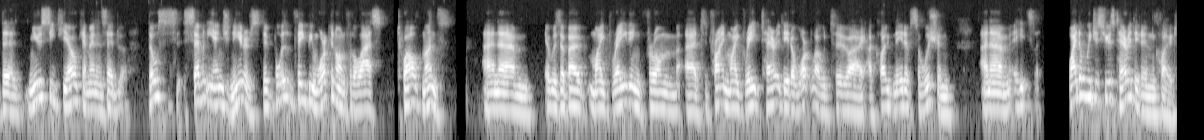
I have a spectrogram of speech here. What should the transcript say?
the new CTO came in and said, those 70 engineers, they've, they've been working on for the last 12 months. And um, it was about migrating from, uh, to try and migrate Teradata workload to a, a cloud native solution. And um, why don't we just use Teradata in the cloud?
